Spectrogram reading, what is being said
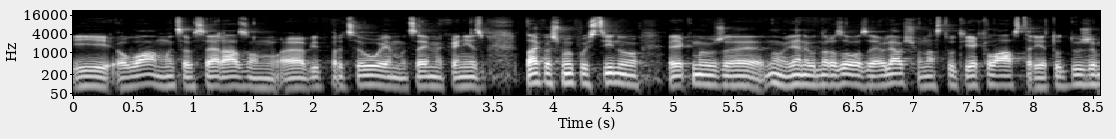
і ОВА. Ми це все разом е, відпрацьовуємо. Цей механізм. Також ми постійно, як ми вже ну я неодноразово заявляв, що у нас тут є кластер, є тут дуже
